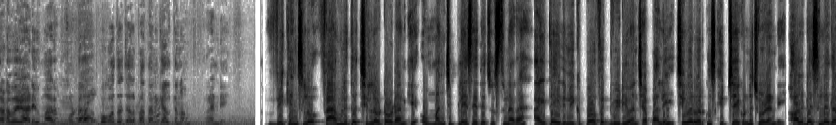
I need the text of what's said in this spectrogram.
తడవై అడవి మార్గం గుండా బొగోతా జలపాతానికి వెళ్తున్నాం. రండి. వీకెండ్స్లో ఫ్యామిలీతో చిల్ అవుట్ అవడానికి ఓ మంచి ప్లేస్ అయితే చూస్తున్నారా? అయితే ఇది మీకు పర్ఫెక్ట్ వీడియో అని చెప్పాలి. చివరి వరకు స్కిప్ చేయకుండా చూడండి. హాలిడేస్ లేదా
